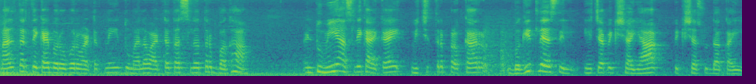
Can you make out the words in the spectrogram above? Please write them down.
मला तर ते काय बरोबर वाटत नाही. तुम्हाला वाटत असलं तर बघा. आणि तुम्ही असले काय काय विचित्र प्रकार बघितले असतील ह्याच्यापेक्षा ह्यापेक्षा सुद्धा काही.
